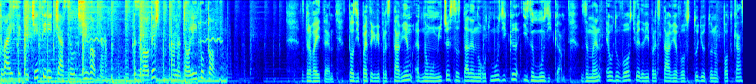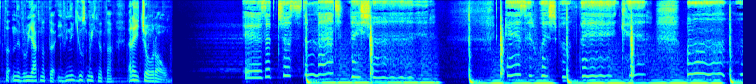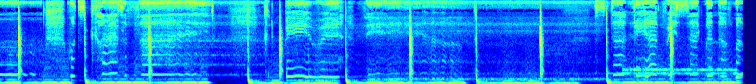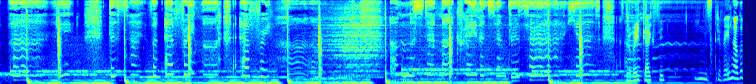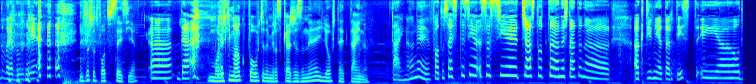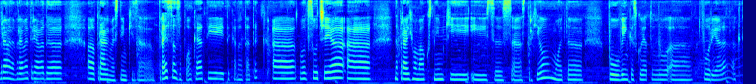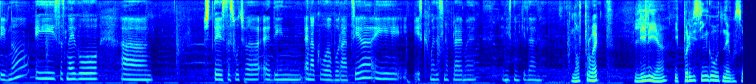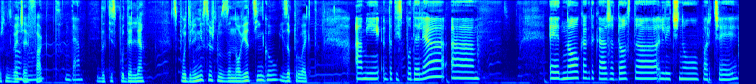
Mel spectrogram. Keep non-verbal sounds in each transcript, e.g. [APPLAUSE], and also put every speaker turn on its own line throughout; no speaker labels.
24 часа от живота. С водещ Анатолий Попов.
Здравейте! Този петък ви представям едно момиче, създадено от музика и за музика. За мен е удоволствие да ви представя в студиото на подкаста невероятната и винаги усмихната Рейчел Роу. Is it just imagination? Is it wishful thinking? Mm-hmm. What's classified could be Здравей, как си? [LAUGHS]
Здравей, много добре, благодаря. [LAUGHS]
Идваш от фотосесия.
А, да.
Можеш ли малко повече да ми разкажеш за нея или още е тайна?
Тайна, не. Фотосесията си, е, си е част от а, нещата на активният артист и а, от време на време трябва да а, правиме снимки за преса, за плакати и така нататък. А, в случая а, направихме малко снимки и с а, Страхил, моята половинка, с която а, творя активно и с него а, ще се случва един, една колаборация и искахме да си направим едни снимки заедно.
Нов проект Лилия и първи сингъл от него всъщност вече uh-huh. е факт.
Да.
Да ти споделя. Сподели ни всъщност за новият сингъл и за проект.
Ами, да ти споделя а, е едно, как да кажа, доста лично парче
